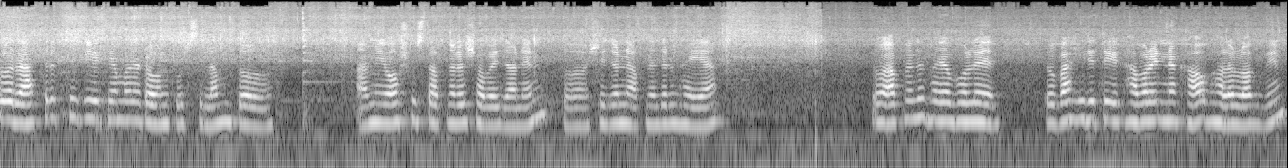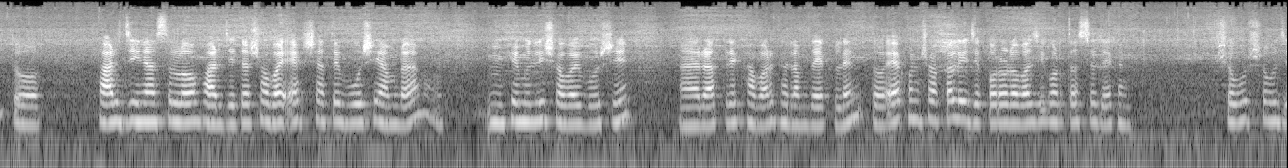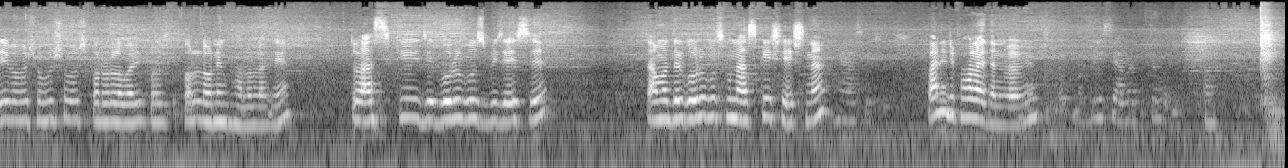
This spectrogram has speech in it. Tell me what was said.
তো রাত্রের থেকে ক্যামেরাটা অন করছিলাম, তো আমি অসুস্থ, আপনারা সবাই জানেন, তো সেজন্য আপনাদের ভাইয়া, তো আপনাদের ভাইয়া বলে, তো বাহিরে থেকে খাবার না খাও, ভালো লাগবে। তো ফার্জিন আসলো, ফার্জিতা সবাই একসাথে বসে আমরা ফ্যামিলি সবাই বসে রাত্রে খাবার খেলাম, দেখলেন। তো এখন সকালে যে করলা বাজি করতেছে, দেখেন, সবুজ সবুজ, এইভাবে সবুজ সবুজ করলা বাড়ি করলে অনেক ভালো লাগে। তো আজকে যে গরু গোস ভিজাইছে তা আমাদের গরু গোস মানে আজকেই শেষ না? পানিটা ফালাই দেন ভাবি।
